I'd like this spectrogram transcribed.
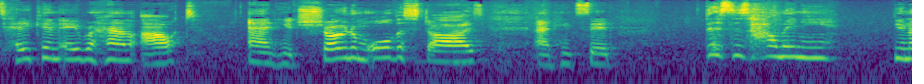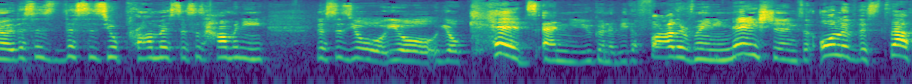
taken Abraham out and he'd shown him all the stars, and he'd said, This is how many you know this is this is your promise this is how many this is your your your kids and you're going to be the father of many nations and all of this stuff.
